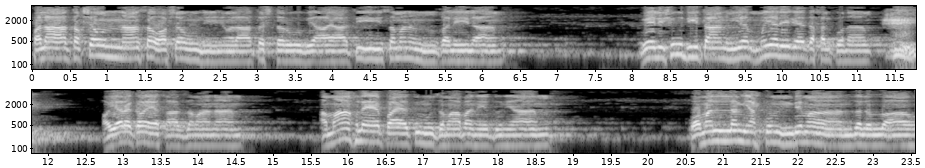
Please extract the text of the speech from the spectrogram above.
فلا تخشوا الناس وخشوني ولا تشتروا بآياتي ثمنا قليلا ویلی شو دیتان میرے گئے دخل کو نام۔ او یرکو اے خاص زمانہ۔ اماخ لے پایتون زمابن دنیا۔ ومن لم يحكم بما أنزل الله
